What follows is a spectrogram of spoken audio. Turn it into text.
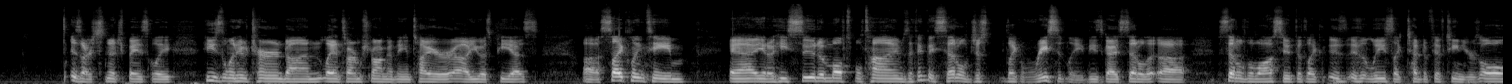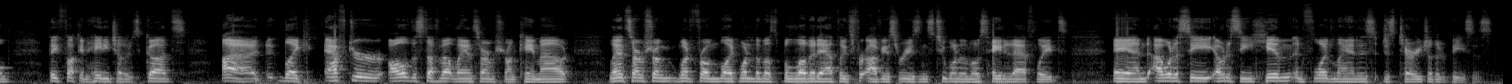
is our snitch. Basically, he's the one who turned on Lance Armstrong and the entire uh, USPS uh, cycling team. And you know he sued him multiple times. I think they settled just like recently. These guys settled uh, settled a lawsuit that like is, is at least like ten to fifteen years old. They fucking hate each other's guts. Uh, like after all of the stuff about Lance Armstrong came out, Lance Armstrong went from like one of the most beloved athletes for obvious reasons to one of the most hated athletes. And I want to see I want to see him and Floyd Landis just tear each other to pieces.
